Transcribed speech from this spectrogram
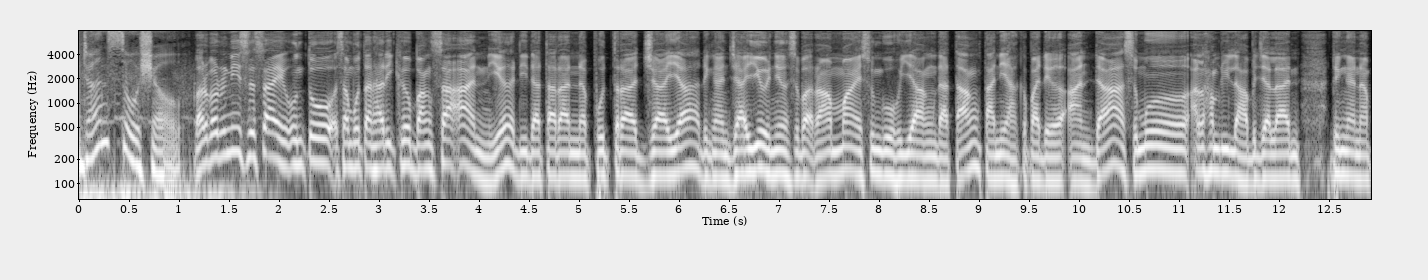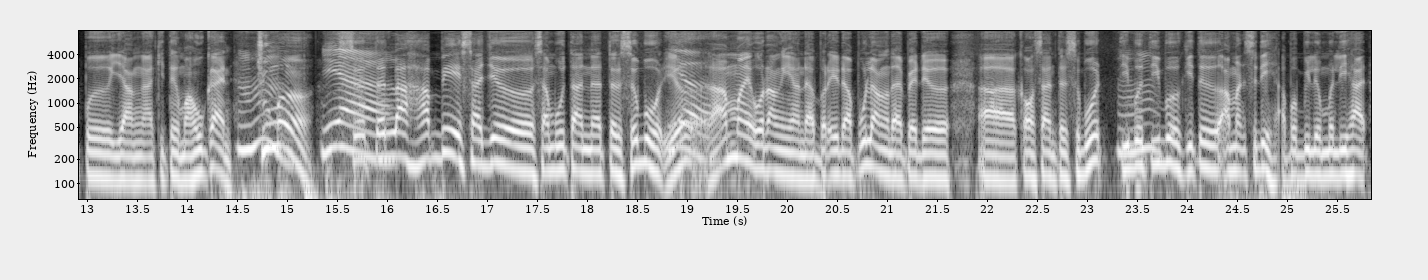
dan Sosial. Baru-baru ini selesai untuk sambutan Hari Kebangsaan ya di dataran Putrajaya dengan jayanya sebab ramai sungguh yang datang. Tahniah kepada anda. Semua alhamdulillah berjalan dengan apa yang kita mahukan. Mm-hmm. Cuma Yeah. setelah habis saja sambutan tersebut ya, Yeah. ramai orang yang dah beredar pulang daripada uh, kawasan tersebut. Tiba-tiba kita amat sedih apabila melihat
